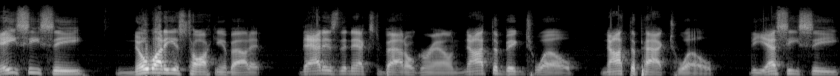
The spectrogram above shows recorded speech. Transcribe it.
ACC Nobody is talking about it. That is the next battleground, not the Big 12, not the Pac 12. The SEC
